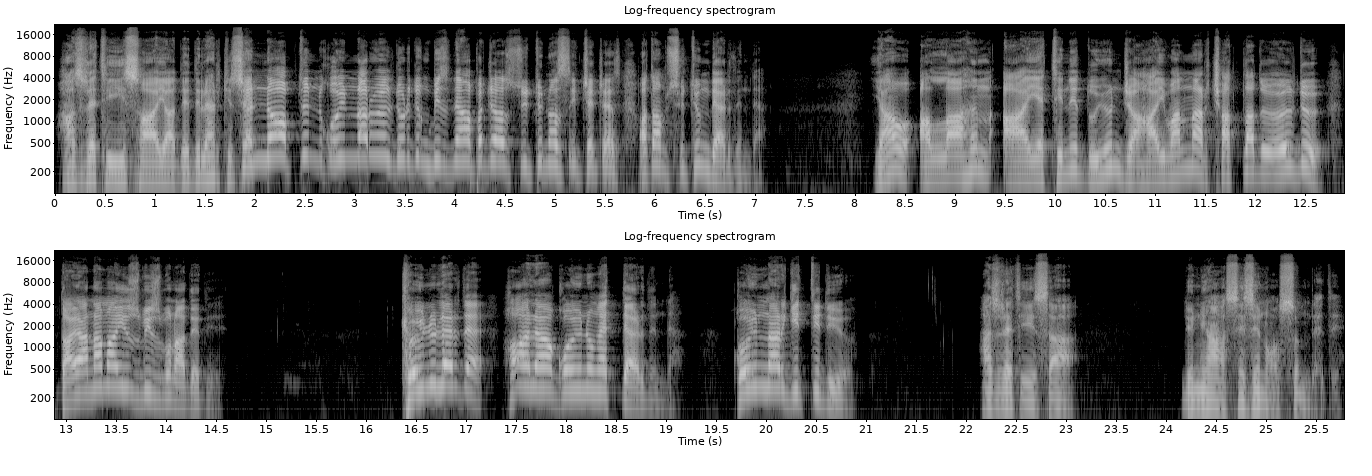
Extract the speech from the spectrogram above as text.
Hazreti İsa'ya dediler ki sen ne yaptın koyunları öldürdün biz ne yapacağız sütü nasıl içeceğiz adam sütün derdinde. Yahu Allah'ın ayetini duyunca hayvanlar çatladı öldü dayanamayız biz buna dedi. Köylüler de hala koyunun et derdinde. Koyunlar gitti diyor. Hazreti İsa dünya sizin olsun dedi.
